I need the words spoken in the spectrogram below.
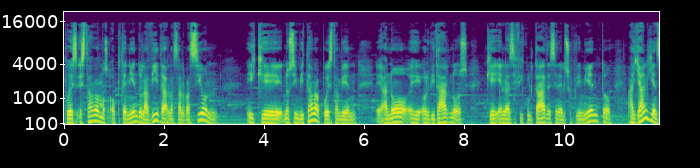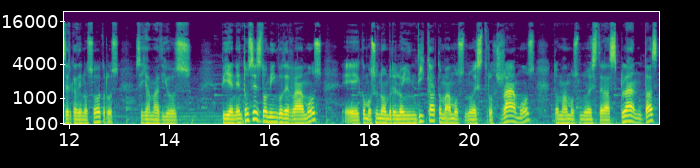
pues estábamos obteniendo la vida, la salvación y que nos invitaba pues también eh, a no eh, olvidarnos que en las dificultades, en el sufrimiento, hay alguien cerca de nosotros, se llama Dios. Bien, entonces Domingo de Ramos, eh, como su nombre lo indica, tomamos nuestros ramos, tomamos nuestras plantas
